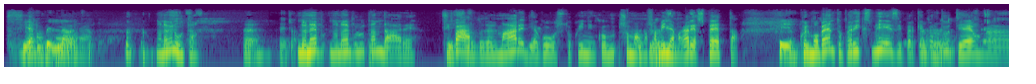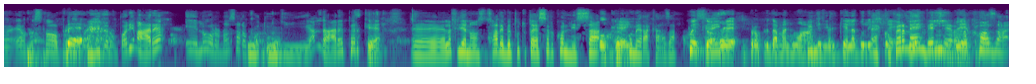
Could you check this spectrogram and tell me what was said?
Si è ribellata. ancora, non è venuta, Eh, eh già. non è, non è voluta andare. Ti Sì, sì. parlo del mare di agosto, quindi insomma una famiglia magari aspetta Sì. quel momento per X mesi perché per Mhm. tutti è, un, è uno stop, insomma, vivere un po' di mare e loro non mm, potuti andare sì. perché eh, la figlia non sarebbe potuta essere connessa eh, Ok, come era a casa, questo ok? è proprio da manuale Quindi perché ecco, per me l'adolescente invece era una vive, cosa...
